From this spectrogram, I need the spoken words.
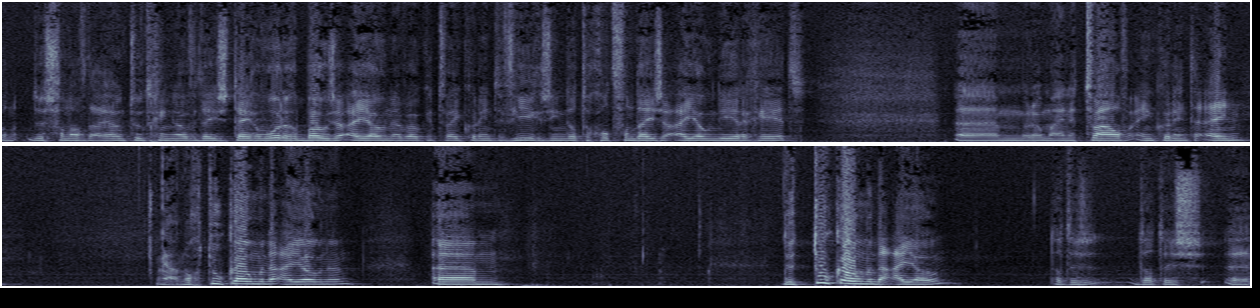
van, dus vanaf de Ion, toen het ging over deze tegenwoordige boze Ion, hebben we ook in 2 Korinthe 4 gezien dat de God van deze Ion die regeert. Um, Romeinen 12, 1 Korinthe 1. Ja, nog toekomende Ionen. Um, de toekomende Ion, dat is, dat is uh,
